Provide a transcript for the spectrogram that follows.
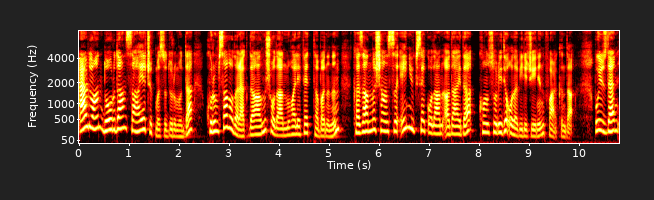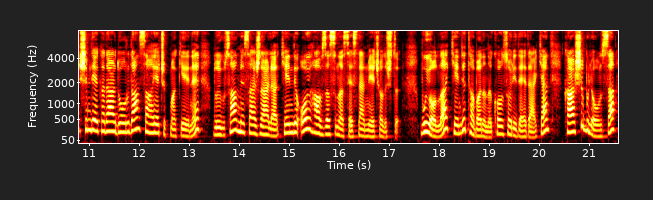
Erdoğan doğrudan sahaya çıkması durumunda kurumsal olarak dağılmış olan muhalefet tabanının kazanma şansı en yüksek olan adayda konsolide olabileceğinin farkında. Bu yüzden şimdiye kadar doğrudan sahaya çıkmak yerine duygusal mesajlarla kendi oy havzasına seslenmeye çalıştı. Bu yolla kendi tabanını konsolide ederken karşı bloğunsa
